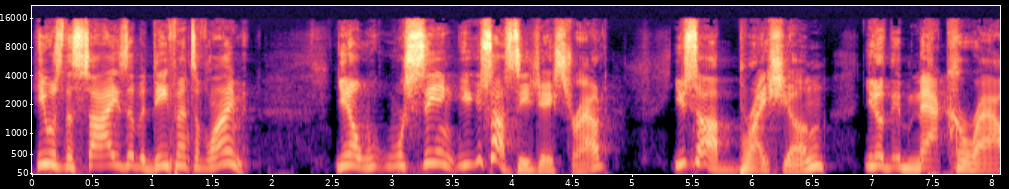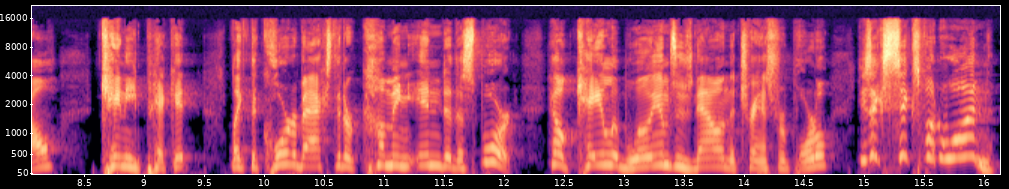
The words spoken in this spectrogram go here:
He was the size of a defensive lineman. You know, we're seeing, you saw CJ Stroud. You saw Bryce Young, you know, the Matt Corral, Kenny Pickett, like the quarterbacks that are coming into the sport. Hell, Caleb Williams, who's now in the transfer portal, he's like six foot one.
